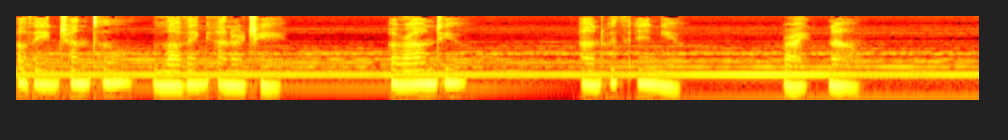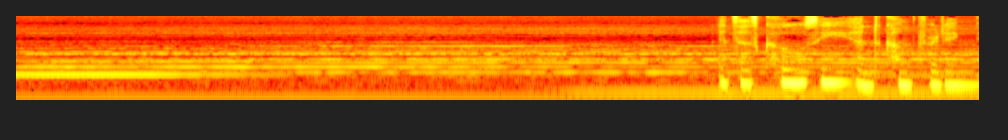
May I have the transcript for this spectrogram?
of a gentle, loving energy around you and within you right now. It's as cozy and comforting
